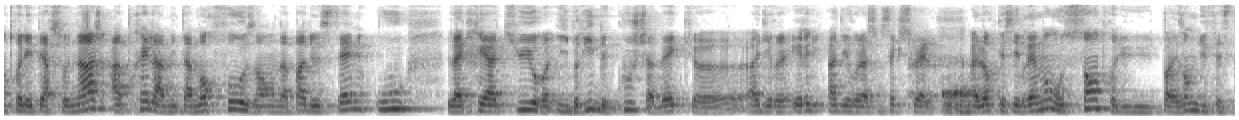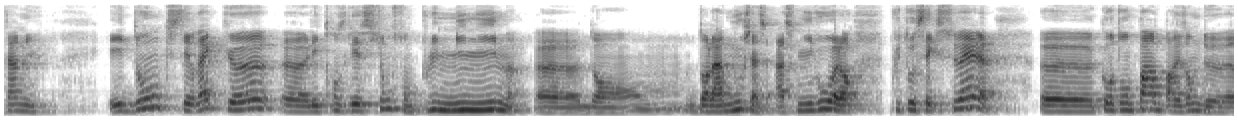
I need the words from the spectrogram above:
entre les personnages après la métamorphose. Hein. On n'a pas de scène où la créature hybride couche avec euh, à, des, relations sexuelles, alors que c'est vraiment au centre, du, par exemple, du festin nu. Et donc, c'est vrai que euh, les transgressions sont plus minimes euh, dans, dans, la mouche à, ce niveau, alors plutôt sexuel. quand on parle, par exemple, de,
